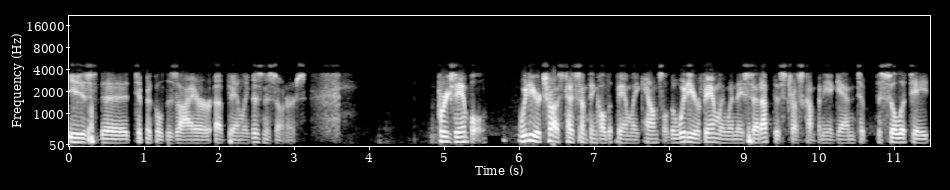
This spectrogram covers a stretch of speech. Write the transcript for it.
is the typical desire of family business owners. For example, Whittier Trust has something called a family council. The Whittier family, when they set up this trust company again to facilitate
